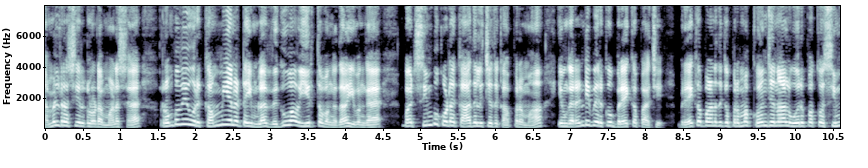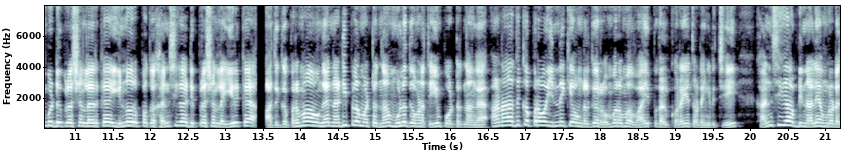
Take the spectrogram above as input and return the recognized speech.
தமிழ் ரசிகர்களோட மனசை ரொம்பவே ஒரு கம்மியான டைம்ல வெகுவா ஈர்த்தவங்க தான் இவங்க. பட் சிம்பு கூட காதலிச்சதுக்கு அப்புறமா இவங்க ரெண்டு பேருக்கும் பிரேக்கப் ஆச்சு. பிரேக்கப் ஆனதுக்கப்புறமா கொஞ்ச நாள் ஒரு பக்கம் சிம்பு டிப்ரெஷனில் இருக்க இன்னொரு பக்கம் ஹன்சிகா டிப்ரெஷனில் இருக்க. அதுக்கப்புறமா அவங்க நடிப்பில் மட்டும்தான் முழு கவனத்தையும் போட்டிருந்தாங்க. ஆனால் அதுக்கப்புறம் இன்னைக்கு அவங்களுக்கு ரொம்ப ரொம்ப வாய்ப்புகள் குறைய தொடங்கிடுச்சு. ஹன்சிகா அப்படின்னாலே அவங்களோட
